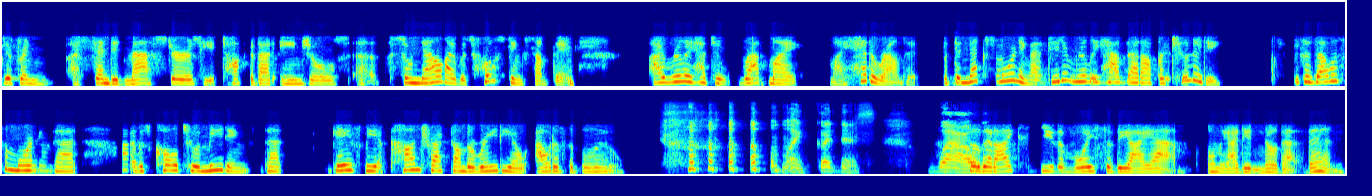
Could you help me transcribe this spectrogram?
different ascended masters. He had talked about angels. Uh, so now I was hosting something. I really had to wrap my my head around it. But the next morning, I didn't really have that opportunity because that was the morning that I was called to a meeting that gave me a contract on the radio out of the blue oh my goodness. Wow. so that I could be the voice of the I am. Only I didn't know that then.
